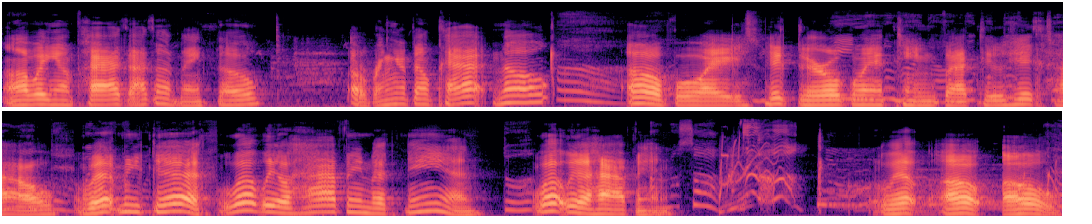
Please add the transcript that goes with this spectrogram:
Oh, we of pack? I don't think so. A ring of cat? No. Oh boy, his girl went came back to his house. Let me guess, what will happen again? What will happen? Well, oh, oh.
